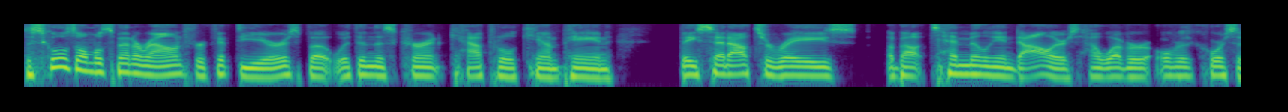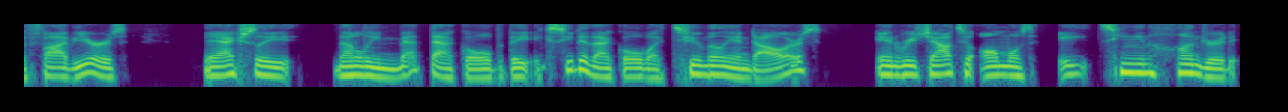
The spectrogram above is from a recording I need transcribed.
the school's almost been around for 50 years, but within this current capital campaign, they set out to raise about $10 million. However, over the course of five years, they actually not only met that goal, but they exceeded that goal by $2 million and reached out to almost 1,800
